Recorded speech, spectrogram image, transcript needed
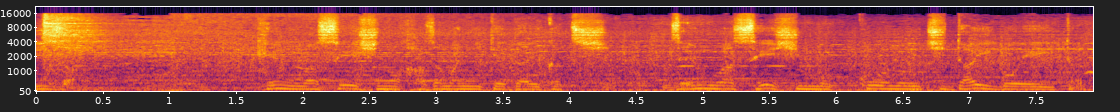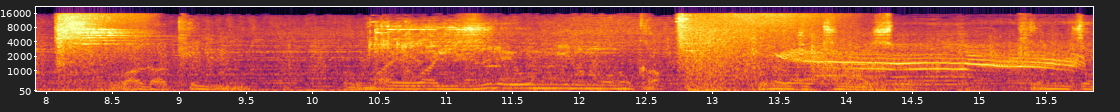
いざ剣は生死の狭間にて大活し善は生死木工のうち第五へ至る。我が剣にお前はいずれを見るものか。剣術のそう。健全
